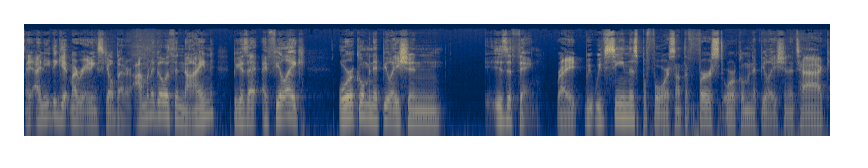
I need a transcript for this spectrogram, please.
I, I need to get my rating scale better. I'm gonna go with a nine because I, I feel like Oracle manipulation is a thing, right? We, we've seen this before. It's not the first Oracle manipulation attack.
